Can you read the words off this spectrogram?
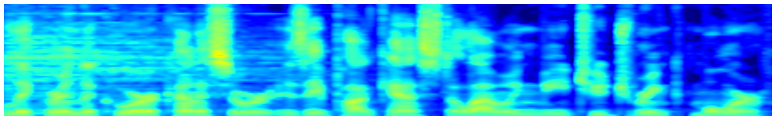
Liquor and Liqueur Connoisseur is a podcast allowing me to drink more.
